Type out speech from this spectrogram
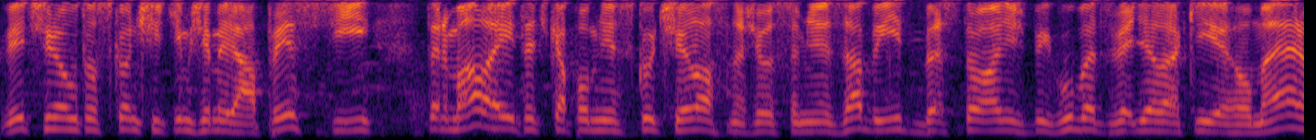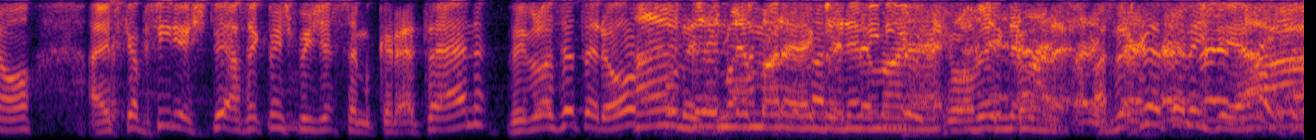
většinou to skončí tím, že mi dá pěstí. Ten malej teďka po mně skočil a snažil se mě zabít, bez toho aniž bych vůbec věděl, jaký je jeho jméno. A teďka přijdeš ty a řekneš mi, že jsem kretén, vy vlezete do hospody, a řeknete mi, že já jsem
